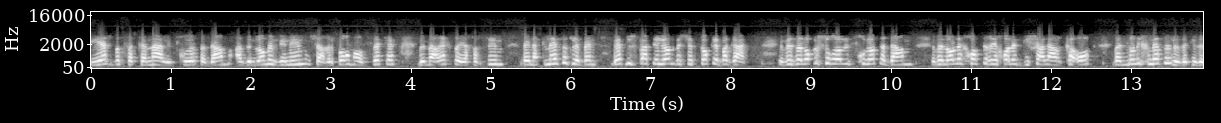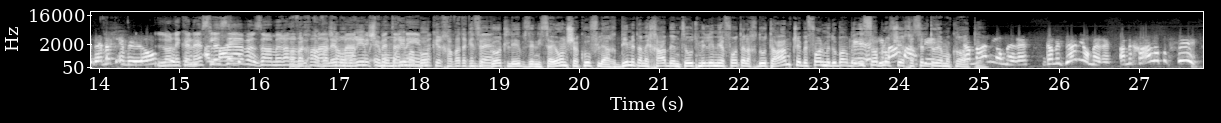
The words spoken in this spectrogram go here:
יש בה סכנה לזכויות אדם, אז הם לא מבינים שהרפורמה עוסקת במערכת היחסים בין הכנסת לבין בית משפט עליון בשבתו כבג"ץ. וזה לא קשור לא לזכויות אדם ולא לחוסר יכולת גישה לערכאות, ואני לא נכנסת לזה, כי זה באמת, הם לא... לא ניכנס לזה, אבל. זו אמירה לא אבל, נכונה, אבל הם לא מעט אומרים, הם אומרים משפטנים. הבוקר, חברת הכנסת ו- גוטליב, זה ניסיון שקוף להרדים את המחאה באמצעות מילים יפות על אחדות העם, כשבפועל מדובר בישראבלוף שיחסל את? הדמוקרטיה. גם מה אני אומרת? גם את זה אני אומרת. המחאה לא תפסיק.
